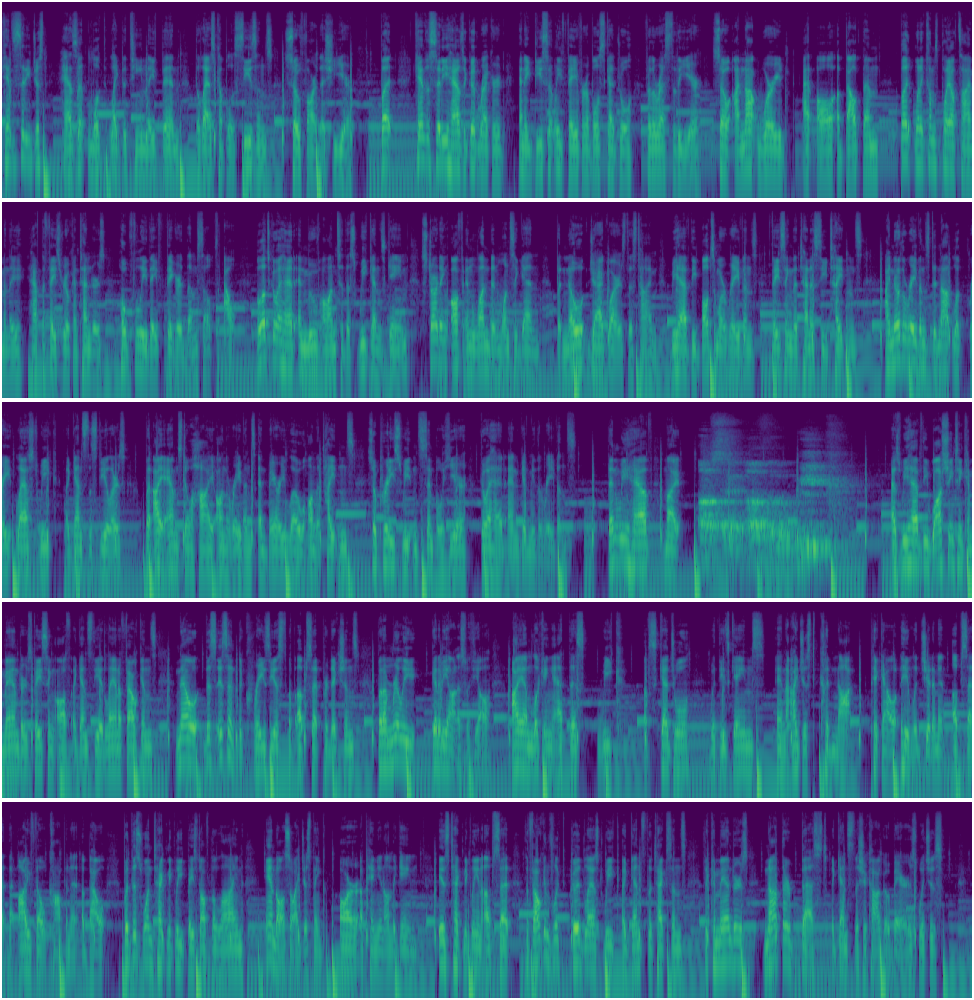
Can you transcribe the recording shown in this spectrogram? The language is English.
Kansas City just hasn't looked like the team they've been the last couple of seasons so far this year. But Kansas City has a good record and a decently favorable schedule for the rest of the year, so I'm not worried at all about them. But when it comes playoff time and they have to face real contenders, hopefully they've figured themselves out. But let's go ahead and move on to this weekend's game, starting off in London once again. But no Jaguars this time. We have the Baltimore Ravens facing the Tennessee Titans. I know the Ravens did not look great last week against the Steelers, but I am still high on the Ravens and very low on the Titans, so pretty sweet and simple here. Go ahead and give me the Ravens. Then we have my of the as we have the Washington Commanders facing off against the Atlanta Falcons. Now, this isn't the craziest of upset predictions, but I'm really gonna be honest with y'all. I am looking at this week of schedule with these games, and I just could not pick out a legitimate upset that I felt confident about. But this one, technically, based off the line, and also I just think our opinion on the game is technically an upset. The Falcons looked good last week against the Texans. The Commanders not their best against the Chicago Bears, which is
